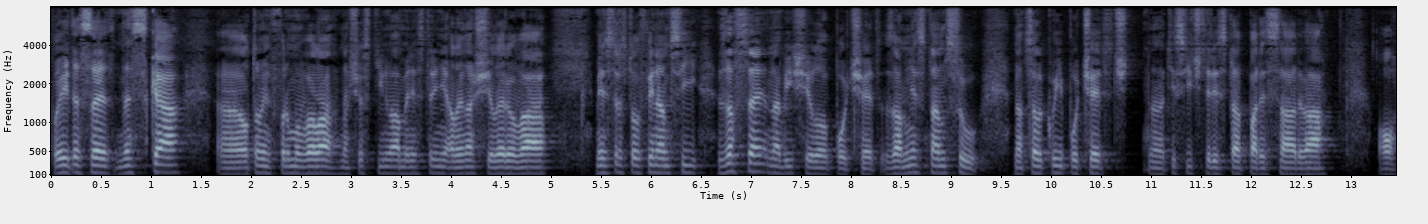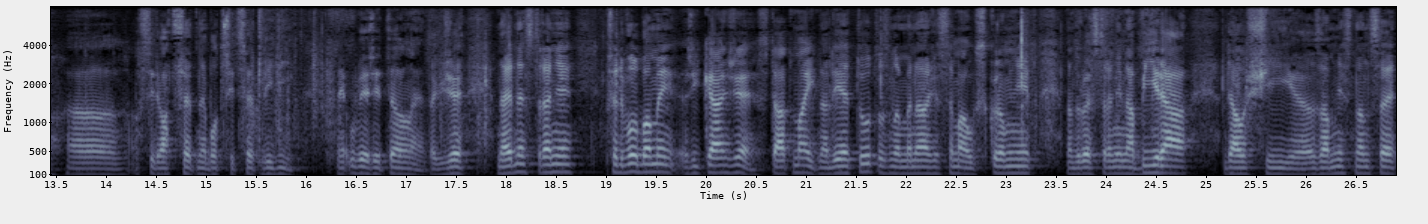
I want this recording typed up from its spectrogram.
Podívejte se, dneska eh, o tom informovala naše stínová ministrině Alena Šilerová. Ministerstvo financí zase navýšilo počet zaměstnanců na celkový počet 1452 o uh, asi 20 nebo 30 lidí neuvěřitelné. Takže na jedné straně před volbami říká, že stát má jít na dietu, to znamená, že se má uskromnit, na druhé straně nabírá další eh, zaměstnance.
